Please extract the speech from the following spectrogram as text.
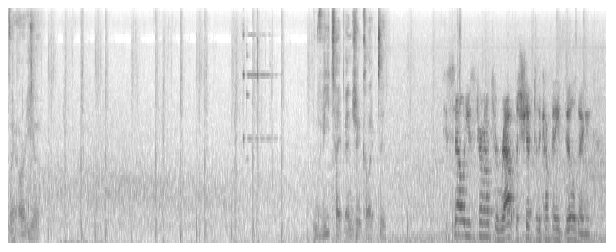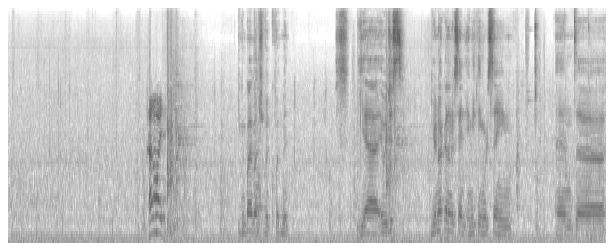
Where are you? V-type engine collected. To sell, use the terminal to route the ship to the company building. How do I? You can buy a bunch of equipment. Yeah, it would just. You're not gonna understand anything we're saying, and uh,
